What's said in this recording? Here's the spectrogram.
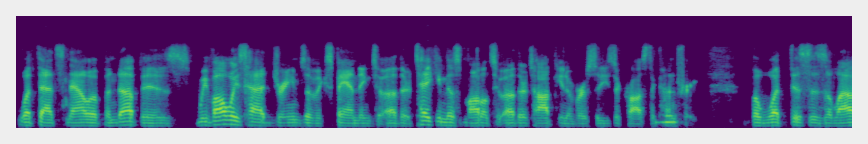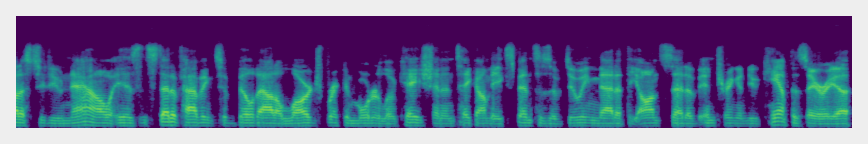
what that's now opened up is we've always had dreams of expanding to other taking this model to other top universities across the mm-hmm. country. mm-hmm but what this has allowed us to do now is instead of having to build out a large brick and mortar location and take on the expenses of doing that at the onset of entering a new campus area,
